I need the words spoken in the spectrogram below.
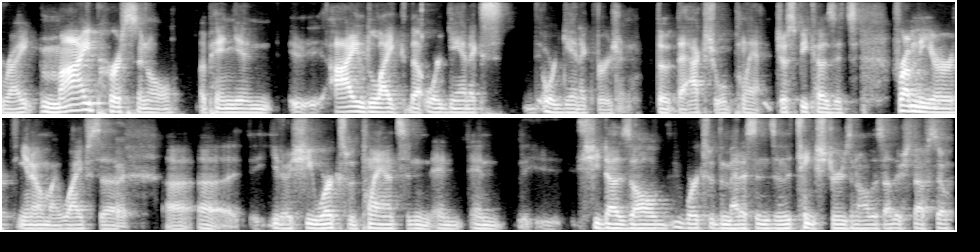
right? My personal opinion, I like the organics, organic version, the, the actual plant, just because it's from the earth. You know, my wife's uh, Right. uh, uh, you know, she works with plants and and and she does all works with the medicines and the tinctures and all this other stuff. So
